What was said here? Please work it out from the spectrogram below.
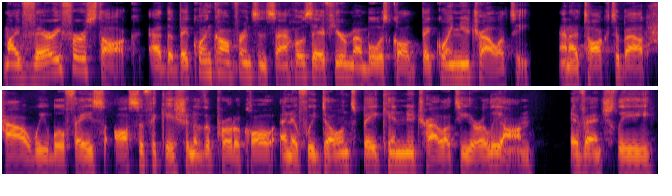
my very first talk at the Bitcoin conference in San Jose, if you remember, was called Bitcoin Neutrality. And I talked about how we will face ossification of the protocol. And if we don't bake in neutrality early on, eventually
